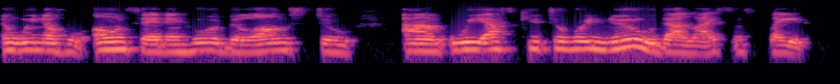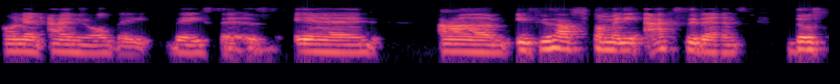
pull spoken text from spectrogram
and we know who owns it and who it belongs to. Um, we ask you to renew that license plate on an annual ba- basis. And um, if you have so many accidents, those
